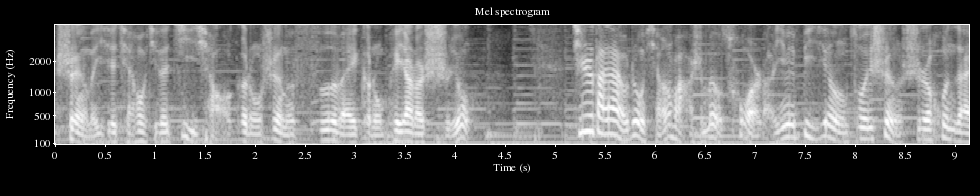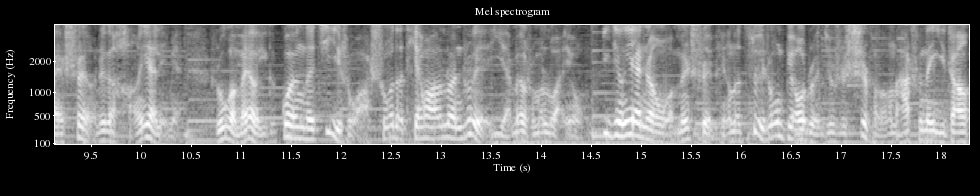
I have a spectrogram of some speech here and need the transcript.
摄影的一些前后期的技巧，各种摄影的思维，各种配件的使用。其实大家有这种想法是没有错的，因为毕竟作为摄影师混在摄影这个行业里面，如果没有一个过硬的技术啊，说的天花乱坠也没有什么卵用。毕竟验证我们水平的最终标准就是是否能拿出那一张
